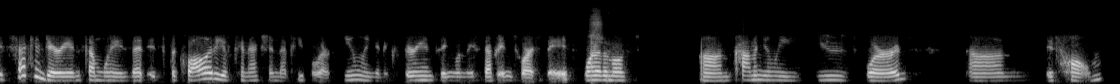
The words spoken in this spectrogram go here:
it's secondary in some ways. That it's the quality of connection that people are feeling and experiencing when they step into our space. One of the most um, commonly used words um, is home.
